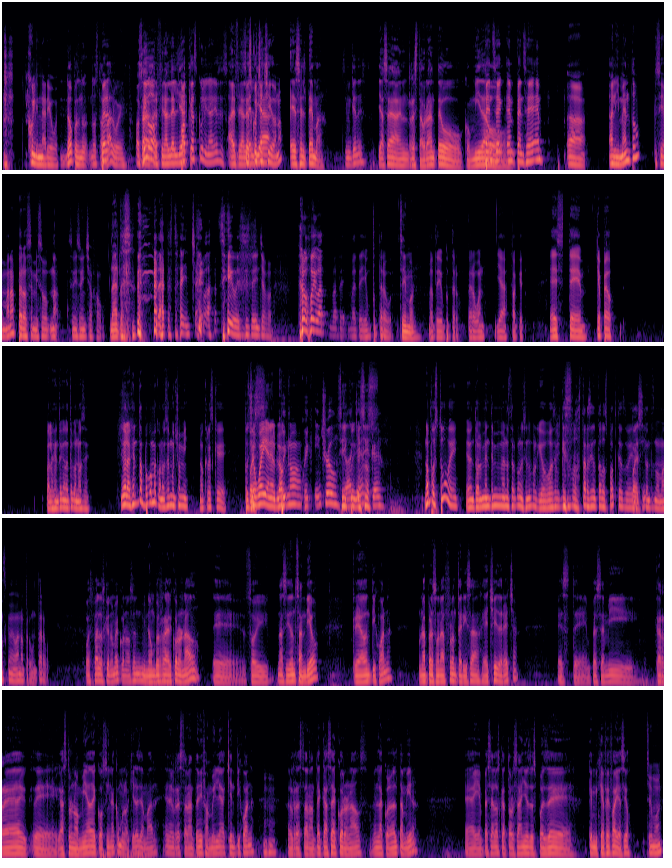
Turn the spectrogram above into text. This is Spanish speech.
culinario, güey. No, pues no, no está Pero- mal, güey. O sea, digo, al final del día Podcast culinarios es- al final se del escucha día- chido, ¿no? es el tema. ¿Sí me entiendes? Ya sea en restaurante o comida Pensé o... en, pensé en ah, alimento que se llamara, pero se me hizo, no, se me hizo bien chafa, güey. La neta está bien chapa. Sí, güey, sí está bien chafa. Pero, güey, bate, bate, batallé un putero, güey. Simón. Batallé un putero. Pero bueno, ya, fuck it. Este, ¿qué pedo? Para la gente que no te conoce. Digo, la gente tampoco me conoce mucho a mí. ¿No crees que...? Pues, yo, Pues, güey, en el blog quick, no... Quick intro. Sí, ¿cada quick- quien, sí? No, pues tú, güey. Eventualmente me van a estar conociendo porque yo voy a ser el que voy a estar haciendo todos los podcasts, güey. Pues sí. Tantas mamás que me van a preguntar, güey. Pues para los que no me conocen, mi nombre es Rael Coronado. eh, soy nacido en San Diego, criado en Tijuana. Una persona fronteriza hecha y derecha. Este, empecé mi carrera de, de gastronomía, de cocina, como lo quieras llamar, en el restaurante de mi familia aquí en Tijuana. Ujú. El restaurante Casa de Coronados en la colonia Altamira. Eh, ahí empecé a los 14 años después de que mi jefe falleció. Simón.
